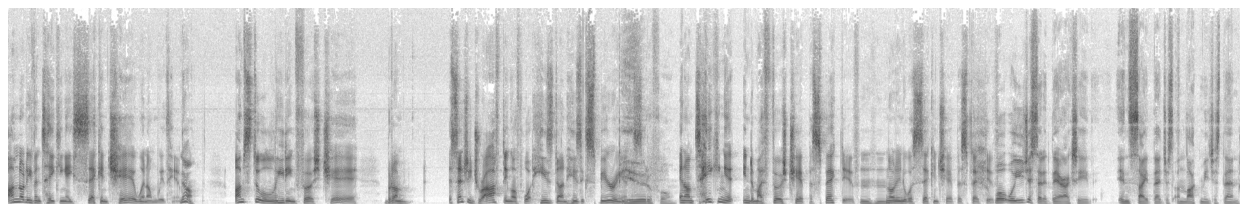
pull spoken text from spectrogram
I'm not even taking a second chair when I'm with him. No. I'm still leading first chair, but I'm essentially drafting off what he's done, his experience. Beautiful. And I'm taking it into my first chair perspective, mm-hmm. not into a second chair perspective. Well, well, you just said it there. Actually, insight that just unlocked me just then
